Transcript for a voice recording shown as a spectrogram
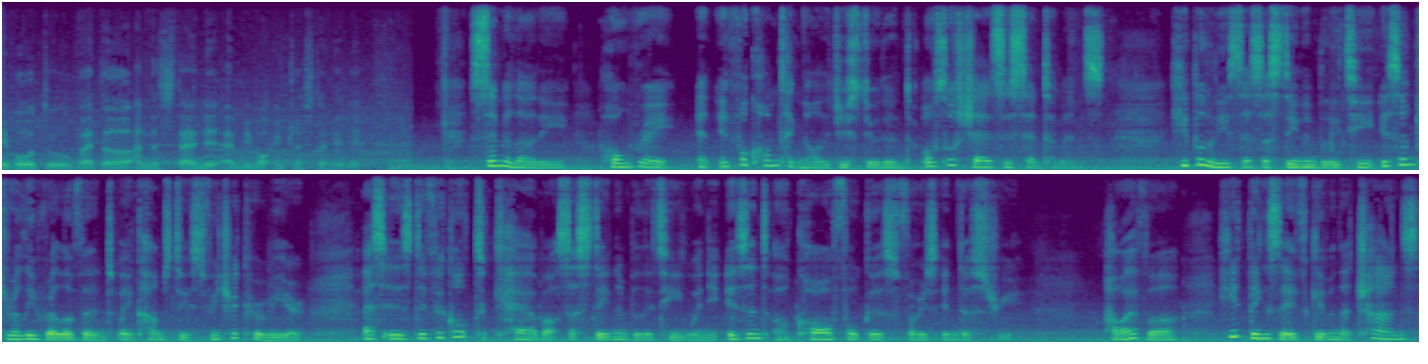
able to better understand it and be more interested in it. Similarly, Hong Rui, an Infocomm technology student, also shares his sentiments. He believes that sustainability isn't really relevant when it comes to his future career, as it is difficult to care about sustainability when it isn't a core focus for his industry. However, he thinks that if given a chance,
